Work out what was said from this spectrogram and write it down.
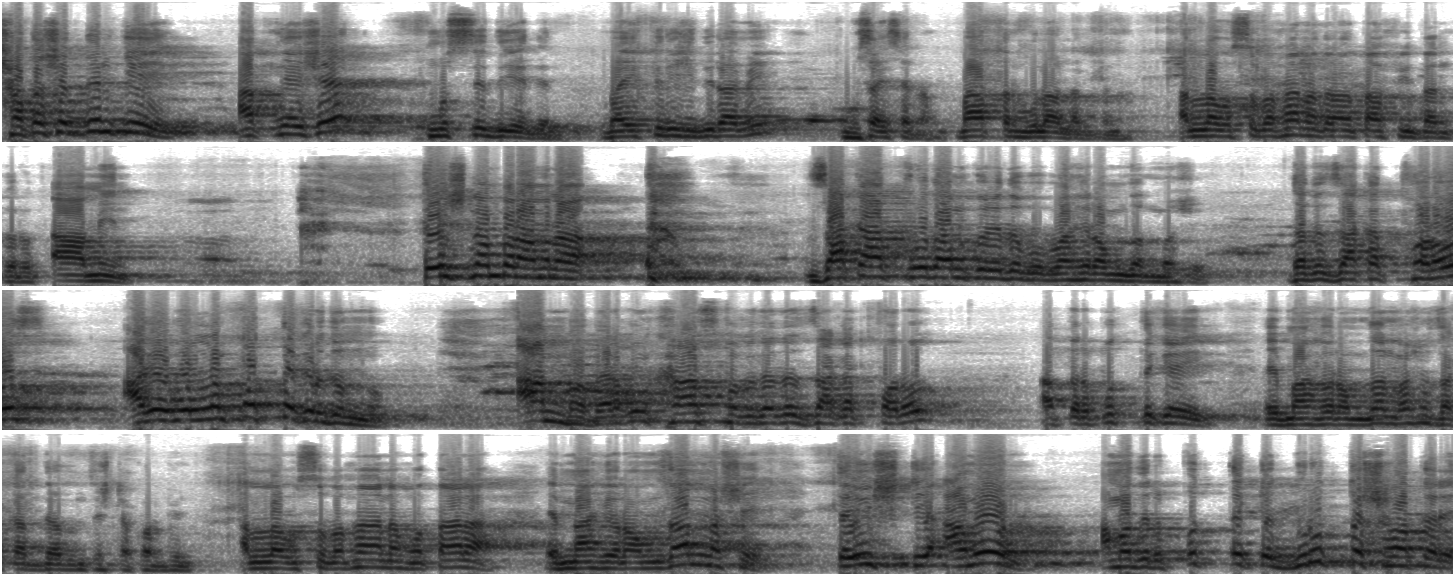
সাতাশের দিন কি? আপনি এসে মসজিদ দিয়ে দেন। বা তিরিশ দিন আমি গুছাইছিলাম বা আপনার বলা লাগবে না। আল্লাহ তাফিক দান করুন আমিন। তেইশ নম্বর আমরা জাকাত প্রদান করে দেবো বাহির রমজান মাসে। যাতে জাকাত ফরজ, আগে বললাম প্রত্যেকের জন্য। আমভাবে, এরকম খাস হবে যাদের জাকাত ফরজ আপনারা প্রত্যেকেই এই মাহে রমজান মাসে জাকাত দেওয়ার চেষ্টা করবেন। আল্লাহ সুবাহান তারা এই মাহে রমজান মাসে তেইশটি আমল আমাদের প্রত্যেককে গুরুত্ব সহকারে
